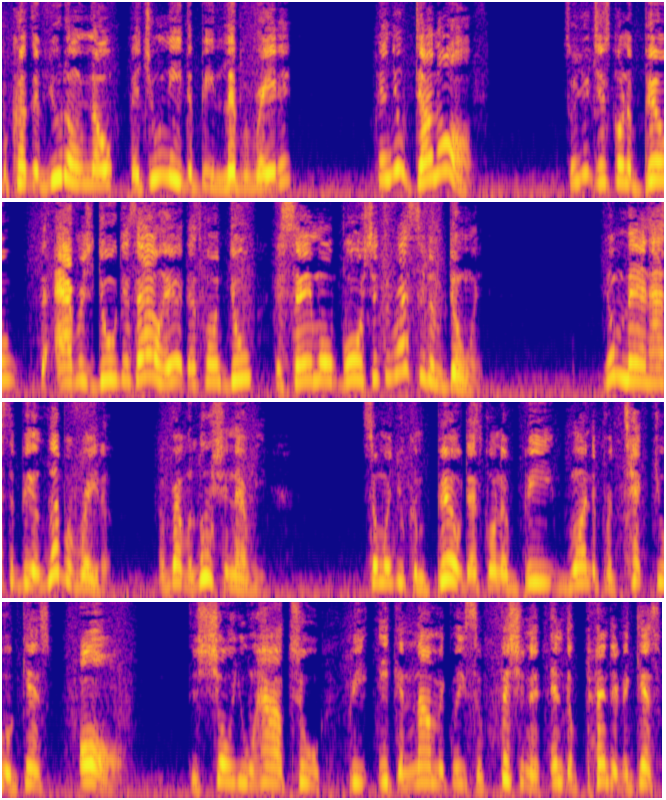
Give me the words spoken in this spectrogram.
Because if you don't know that you need to be liberated, then you done off. So you're just going to build the average dude that's out here that's going to do the same old bullshit the rest of them doing. Your man has to be a liberator, a revolutionary, someone you can build that's going to be one to protect you against all, to show you how to be economically sufficient and independent against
